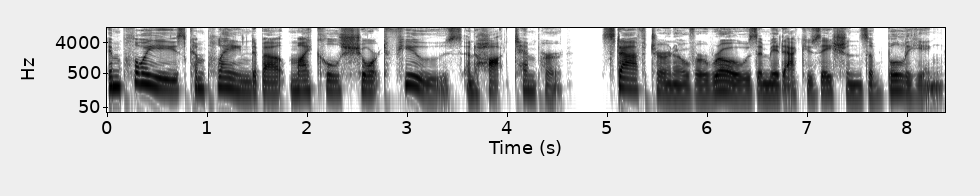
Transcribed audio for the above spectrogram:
Employees complained about Michael's short fuse and hot temper. Staff turnover rose amid accusations of bullying.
